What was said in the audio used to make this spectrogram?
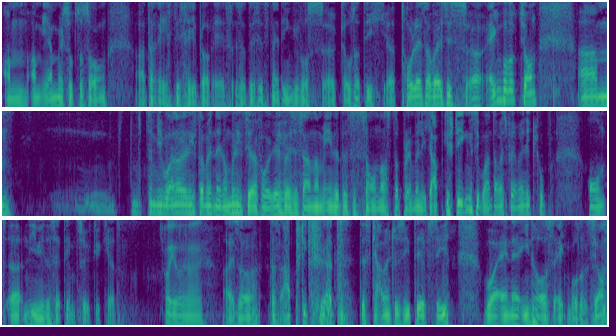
am, am Ärmel sozusagen. Äh, der Rest ist hellblau-weiß. Also das ist jetzt nicht irgendwie was äh, großartig äh, Tolles, aber es ist Eigenproduktion. Ähm, wir waren allerdings damit nicht unbedingt sehr erfolgreich, weil sie sind am Ende der Saison aus der Premier League abgestiegen. Sie waren damals Premier League Club und äh, nie wieder seitdem zurückgekehrt. Oh, ja, ja. Also das Abstiegsshirt des Coventry City FC war eine Inhouse-Eigenproduktion.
